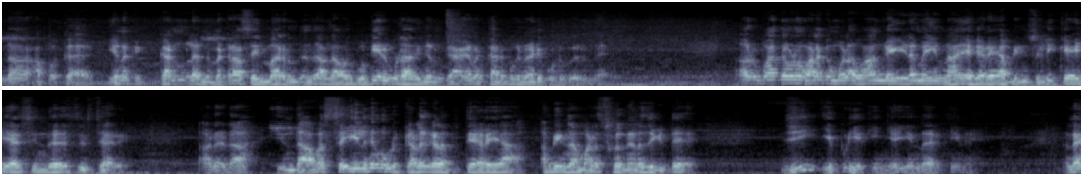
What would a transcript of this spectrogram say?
நான் அப்போ க எனக்கு கண்ணில் அந்த மெட்ராஸை மாதிரி இருந்தது. அதை அவருக்கு கொட்டிடக்கூடாதுங்கிறதுக்காக நான் கருப்பு கண்ணாடி போட்டு போயிருந்தேன். அவர் பார்த்தோன்னா வழக்கம் போல் வாங்க இளமையின் நாயகரே அப்படின்னு சொல்லி கேலியாக சிந்த சிரித்தார் அடடா இந்த அவஸ்தையிலும் ஒரு கலகலப்பு தேவையா? அப்படின்னு நான் மனசுக்குள்ள நினச்சிக்கிட்டு ஜி எப்படி இருக்கீங்க? என்ன இருக்கீங்க? அண்ணே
